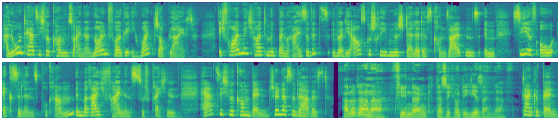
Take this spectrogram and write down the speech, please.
Hallo und herzlich willkommen zu einer neuen Folge EY Joblight. Ich freue mich, heute mit Ben Reisewitz über die ausgeschriebene Stelle des Consultants im CFO Excellence Programm im Bereich Finance zu sprechen. Herzlich willkommen, Ben. Schön, dass du da bist. Hallo Dana, vielen Dank, dass ich heute hier sein darf. Danke, Ben.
